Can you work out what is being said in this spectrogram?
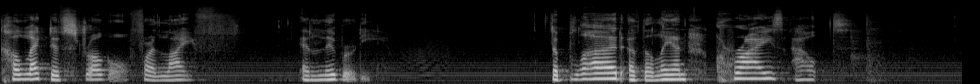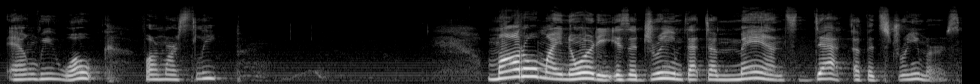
collective struggle for life and liberty. The blood of the land cries out, and we woke from our sleep. Model minority is a dream that demands death of its dreamers,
